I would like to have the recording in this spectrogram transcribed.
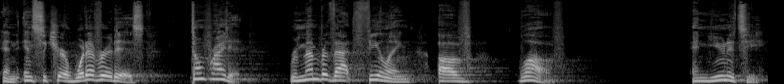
and insecure, whatever it is, don't write it. Remember that feeling of love and unity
